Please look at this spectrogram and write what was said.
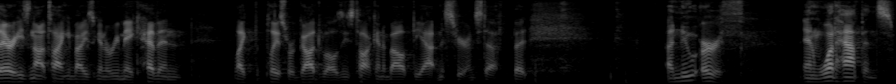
there he's not talking about he's going to remake heaven like the place where God dwells. He's talking about the atmosphere and stuff. But a new earth. And what happens?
